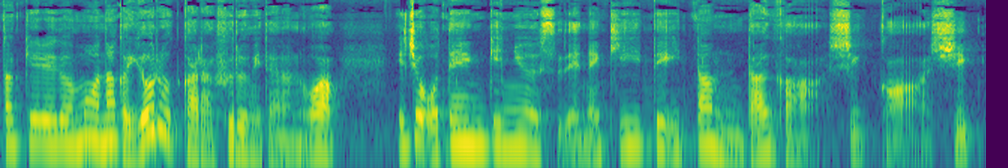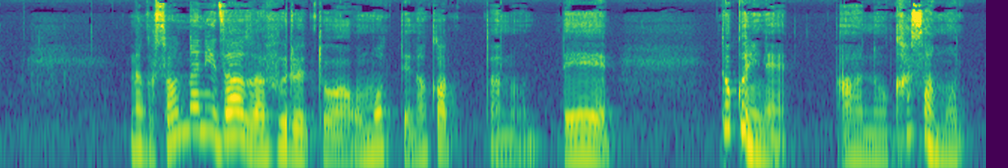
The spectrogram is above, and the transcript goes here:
たけれども、なんか夜から降るみたいなのは、一応お天気ニュースでね、聞いていたんだが、しかし、なんかそんなにザーザー降るとは思ってなかったので、特にね、あの、傘持って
